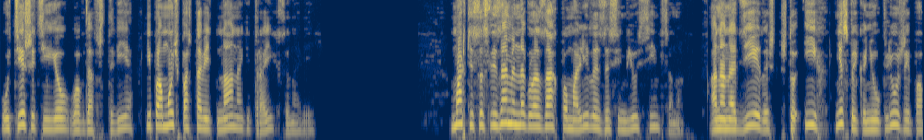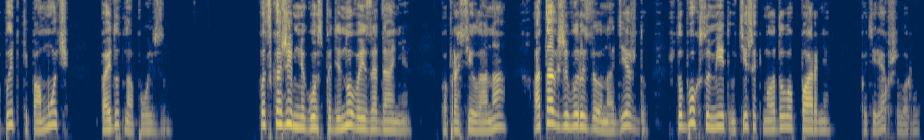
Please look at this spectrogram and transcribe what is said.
утешить ее во вдовстве и помочь поставить на ноги троих сыновей. Марти со слезами на глазах помолилась за семью Симпсонов. Она надеялась, что их несколько неуклюжие попытки помочь пойдут на пользу. Подскажи мне, Господи, новые задания, попросила она, а также выразила надежду, что Бог сумеет утешить молодого парня, потерявшего руку.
